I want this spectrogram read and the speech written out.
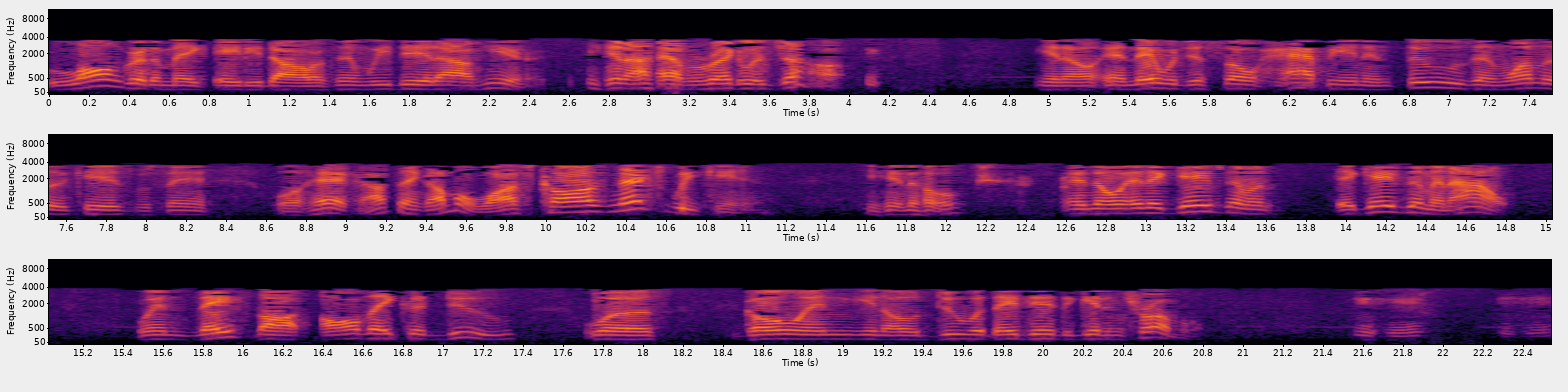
longer to make eighty dollars than we did out here? And I have a regular job." You know, and they were just so happy and enthused. And one of the kids was saying, "Well, heck, I think I'm gonna wash cars next weekend." you know, and and it gave them an it gave them an out when they thought all they could do was go and you know do what they did to get in trouble. Mhm. Mhm.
